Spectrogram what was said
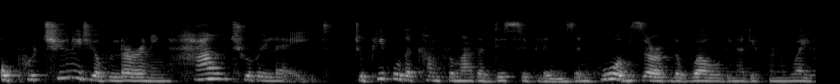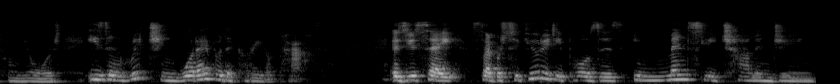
opportunity of learning how to relate to people that come from other disciplines and who observe the world in a different way from yours is enriching whatever the career path. As you say, cybersecurity poses immensely challenging,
